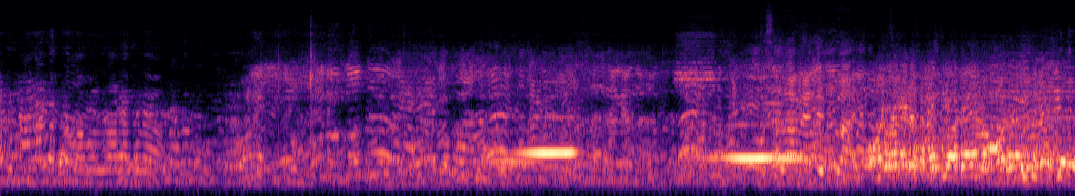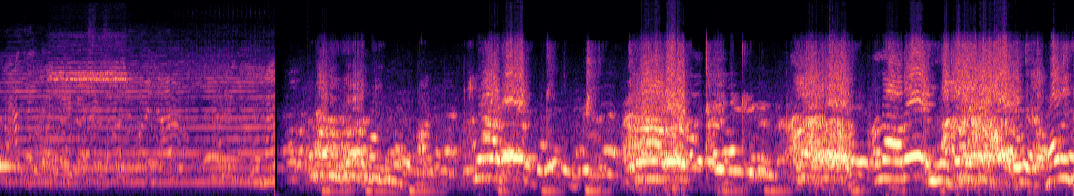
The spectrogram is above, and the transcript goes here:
সবাই ব্যবহার করে না মার্কা কিন্তু বোঝা যাবে না যখন স্লোগান দিবে মার্কাটা বোঝা যাবে না অতএব আপনারা এই বাসিগুলি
